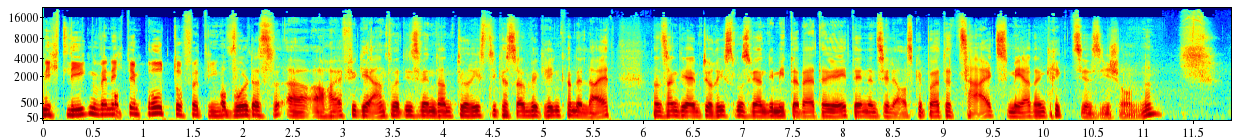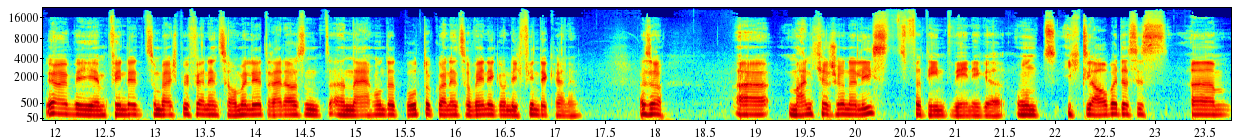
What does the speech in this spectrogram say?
nicht liegen, wenn ich Ob, den Brutto verdiene. Obwohl das äh, eine häufige Antwort ist, wenn dann Touristiker sagen, wir kriegen keine Leute, dann sagen die, ja, im Tourismus werden die Mitarbeiter ja eh tendenziell ausgebeutet, zahlt es mehr, dann kriegt sie sie schon. Ne? Ja, ich empfinde zum Beispiel für einen Sommelier 3900 brutto gar nicht so wenig und ich finde keinen. Also äh, mancher Journalist verdient weniger und ich glaube, dass es, ähm,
